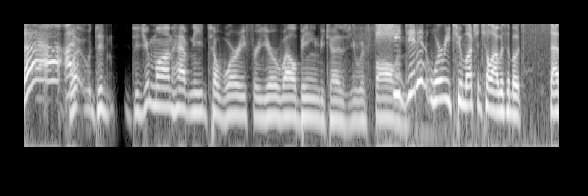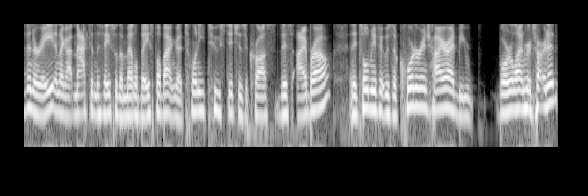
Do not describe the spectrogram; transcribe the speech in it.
Ah, I- what did did your mom have need to worry for your well being because you would fall? She and- didn't worry too much until I was about seven or eight, and I got macked in the face with a metal baseball bat and got 22 stitches across this eyebrow. And they told me if it was a quarter inch higher, I'd be borderline retarded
